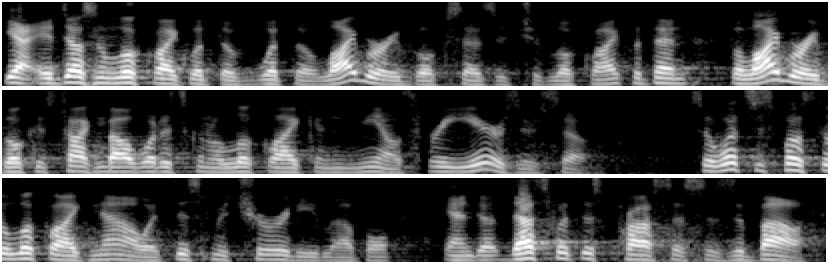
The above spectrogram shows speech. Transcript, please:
Yeah, it doesn't look like what the, what the library book says it should look like, but then the library book is talking about what it's going to look like in you know, three years or so. So, what's it supposed to look like now at this maturity level? And uh, that's what this process is about.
